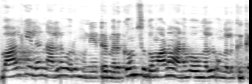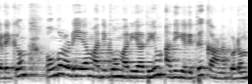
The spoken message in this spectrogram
வாழ்க்கையில் நல்ல ஒரு முன்னேற்றம் இருக்கும். சுகமான அனுபவங்கள் உங்களுக்கு கிடைக்கும். உங்களுடைய மதிப்பும் மரியாதையும் அதிகரித்து காணப்படும்.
